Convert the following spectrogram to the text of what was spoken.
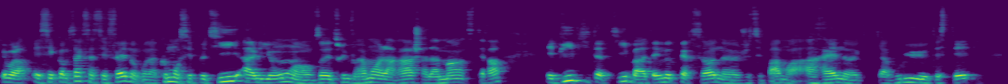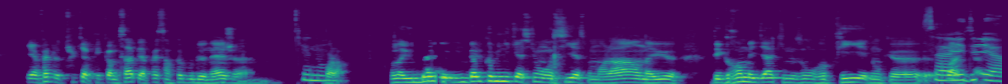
Et voilà. Et c'est comme ça que ça s'est fait. Donc, on a commencé petit à Lyon, en faisant des trucs vraiment à l'arrache, à la main, etc. Et puis, petit à petit, bah, tu as une autre personne, euh, je sais pas moi, à Rennes, qui a voulu tester. Et en fait, le truc a pris comme ça, puis après, c'est un peu boule de neige. Voilà on a eu une belle, communication aussi à ce moment-là. On a eu des grands médias qui nous ont repris et donc euh, ça a aidé à,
